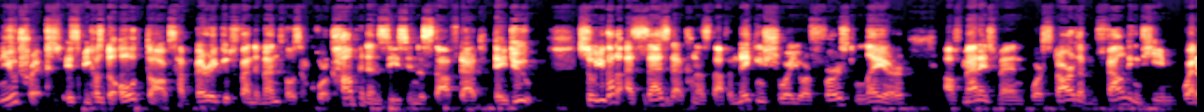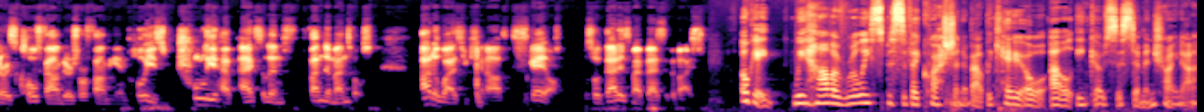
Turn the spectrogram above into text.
new tricks is because the old dogs have very good fundamentals and core competencies in the stuff that they do. So you got to assess that kind of stuff and making sure your first layer of management or startup founding team, whether it's co-founders or founding employees, truly have excellent fundamentals. Otherwise, you cannot scale. So that is my best advice. Okay, we have a really specific question about the KOL ecosystem in China.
